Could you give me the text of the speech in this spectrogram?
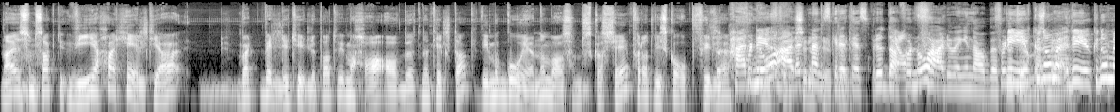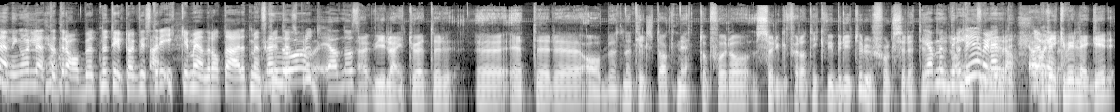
Nei, som sagt, Vi har hele tida vært veldig tydelige på at vi må ha avbøtende tiltak. Vi må gå gjennom hva som skal skje for at vi skal oppfylle Så per nå er det et menneskerettighetsbrudd, da? For nå er det jo ingen avbøtende tiltak. Det gir jo ikke noe mening å lete etter avbøtende tiltak hvis dere ikke mener at det er et menneskerettighetsbrudd. Ja, nå... Vi leiter jo etter, eh, etter, eh, avbøtende tiltak nettopp for å sørge for at ikke vi bryter urfolks rettigheter. Ja, det er. At ikke vi legger,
